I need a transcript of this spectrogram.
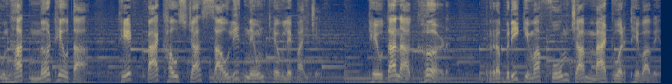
उन्हात न ठेवता थेट पॅक हाऊसच्या सावलीत नेऊन ठेवले पाहिजे. ठेवताना घड रबरी किंवा फोमच्या मॅटवर ठेवावेत.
